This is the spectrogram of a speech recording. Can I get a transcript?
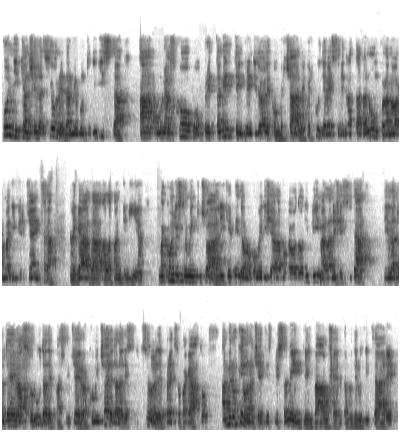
ogni cancellazione dal mio punto di vista ha uno scopo prettamente imprenditoriale e commerciale, per cui deve essere trattata non con la norma di emergenza certo. legata alla pandemia, ma con gli strumenti usuali che vedono, come diceva l'avvocato di prima, la necessità della tutela assoluta del passeggero, a cominciare dalla restrizione del prezzo pagato, a meno che non accetti espressamente il voucher da poter utilizzare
